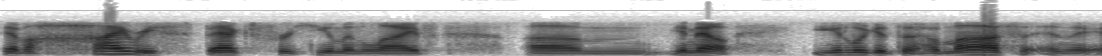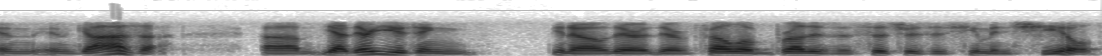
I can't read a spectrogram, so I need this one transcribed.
they have a high respect for human life. Um, you know, you can look at the Hamas in, the, in, in Gaza. Um, yeah, they're using you know their their fellow brothers and sisters as human shields.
